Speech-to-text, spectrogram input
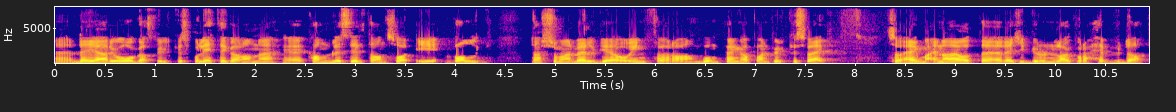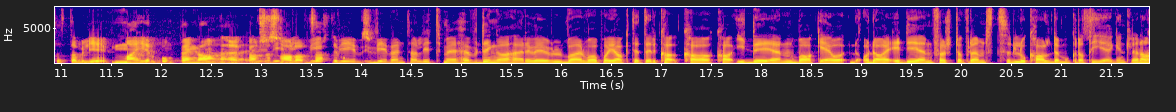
Eh, det gjør jo òg at fylkespolitikerne eh, kan bli stilt til ansvar i valg dersom en velger å innføre bompenger på en fylkesvei. Så jeg mener jo at det er ikke grunnlag for å hevde at dette vil gi mer bompenger. Kanskje snarere tvert imot. Vi, vi, vi, venter litt med høvdinga her. Vi vil bare være på jakt etter hva, hva, hva ideen bak er. Og da er ideen først og fremst lokaldemokrati, egentlig? da?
